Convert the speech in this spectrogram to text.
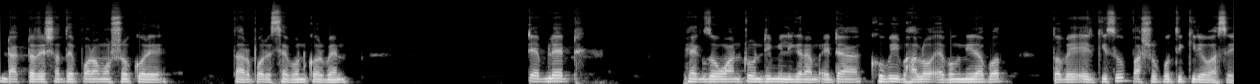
ডাক্তারের সাথে পরামর্শ করে তারপরে সেবন করবেন। Tablet Fexo one twenty milligram, এটা খুবই ভালো এবং নিরাপদ, তবে এর কিছু পার্শ্ব প্রতিক্রিয়াও আছে।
